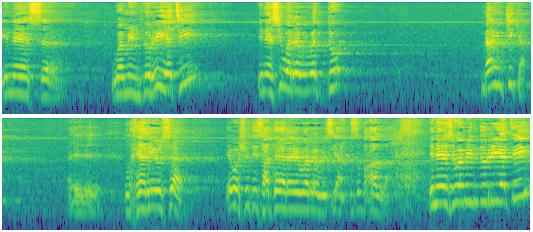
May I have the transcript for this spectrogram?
الناس ومن ذريتي الناس وراوي ودو لا يمكنك؟ الخير يساد ايوا شو تسعة دايرة وراوي يعني سبحان الله. الناس ومن ذريتي؟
